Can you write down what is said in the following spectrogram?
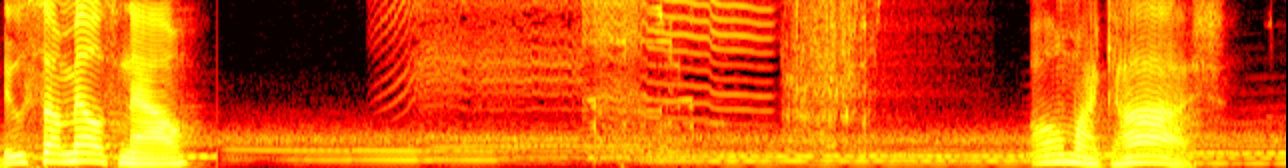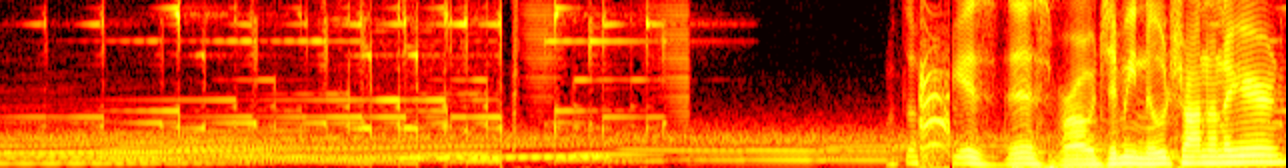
Do something else now. Oh my gosh. What the is this, bro? Jimmy Neutron under here?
